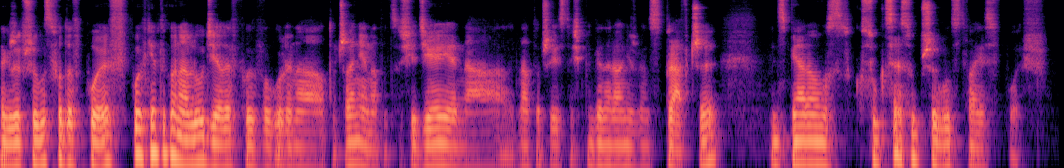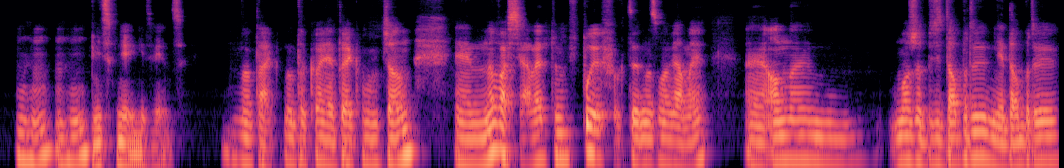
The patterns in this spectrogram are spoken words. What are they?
Także przywództwo to wpływ. Wpływ nie tylko na ludzi, ale wpływ w ogóle na otoczenie, na to, co się dzieje, na, na to, czy jesteśmy generalnie rzecz biorąc sprawczy. Więc miarą sukcesu przywództwa jest wpływ. Mhm, mhm. Nic mniej, nic więcej. No tak, no dokładnie tak jak mówił John. Ym, No właśnie, ale ten wpływ, o którym rozmawiamy, on ym, może być dobry, niedobry.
